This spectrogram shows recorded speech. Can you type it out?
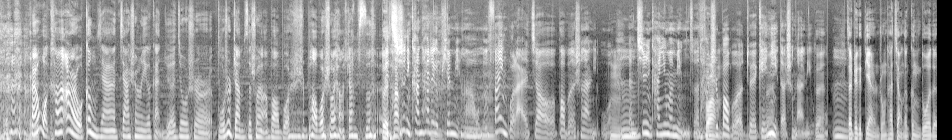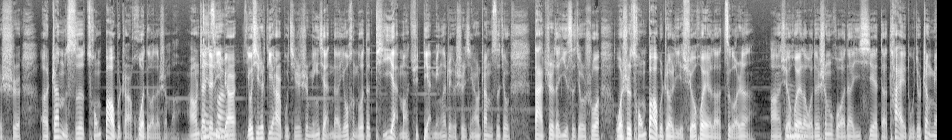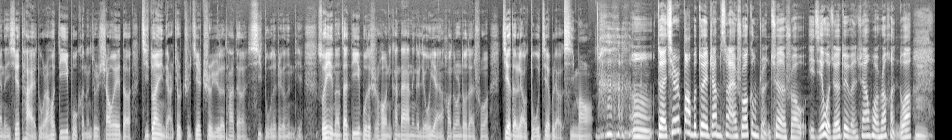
反正我看完二，我更加加深了一个感觉，就是不是詹姆斯收养鲍勃，是鲍勃收养詹姆斯。对，其实你看他这个片名啊，我们翻译过来叫《鲍勃的圣诞礼物》，但其实你看英文名字，它是鲍勃对给你的圣诞礼物。对，嗯，在这个电影中，他讲的更多的是。呃，詹姆斯从鲍勃这儿获得了什么？然后在这里边，尤其是第二部，其实是明显的有很多的题眼嘛，去点明了这个事情。然后詹姆斯就大致的意思就是说，我是从鲍勃这里学会了责任。啊，学会了我对生活的一些的态度，就正面的一些态度。然后第一步可能就是稍微的极端一点，就直接治愈了他的吸毒的这个问题。所以呢，在第一步的时候，你看大家那个留言，好多人都在说戒得了毒，戒不了吸猫。嗯，对，其实鲍勃对詹姆斯来说，更准确的说，以及我觉得对文轩或者说很多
